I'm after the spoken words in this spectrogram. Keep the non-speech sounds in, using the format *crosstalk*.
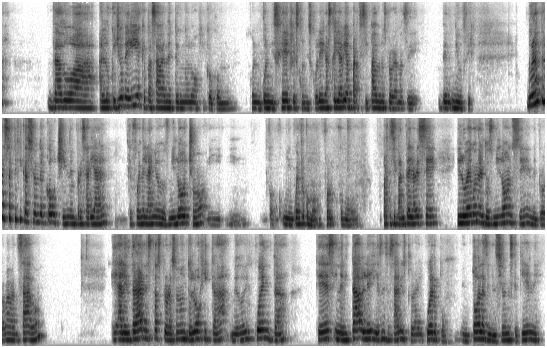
dado a, a, lo que yo veía que pasaba en el tecnológico con, con, mis jefes, con mis colegas que ya habían participado en los programas de, Newfield. Durante la certificación del coaching empresarial, que fue en el año 2008, y, y encuentro como, como participante del ABC, y luego en el 2011, en el programa avanzado, eh, al entrar en esta exploración ontológica, me doy cuenta que es inevitable y es necesario explorar el cuerpo en todas las dimensiones que tiene.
